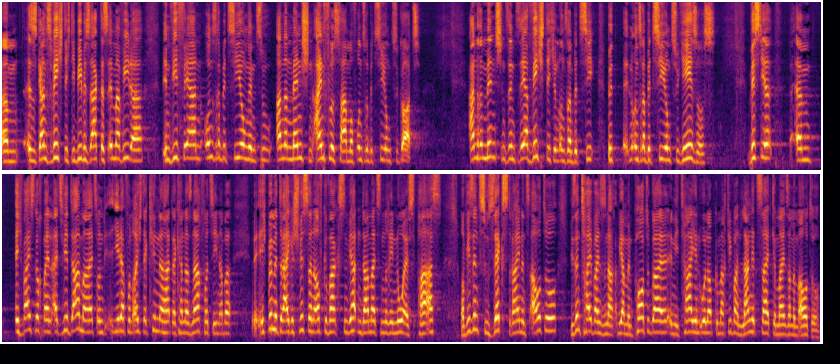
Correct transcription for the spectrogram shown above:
Ähm, es ist ganz wichtig, die Bibel sagt das immer wieder, inwiefern unsere Beziehungen zu anderen Menschen Einfluss haben auf unsere Beziehung zu Gott. Andere Menschen sind sehr wichtig in, Bezie in unserer Beziehung zu Jesus. Wisst ihr, ähm, ich weiß noch, weil als wir damals, und jeder von euch, der Kinder hat, der kann das nachvollziehen, aber ich bin mit drei Geschwistern aufgewachsen. Wir hatten damals einen Renault Espace und wir sind zu sechs rein ins Auto. Wir sind teilweise nach, wir haben in Portugal, in Italien Urlaub gemacht. Wir waren lange Zeit gemeinsam im Auto.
